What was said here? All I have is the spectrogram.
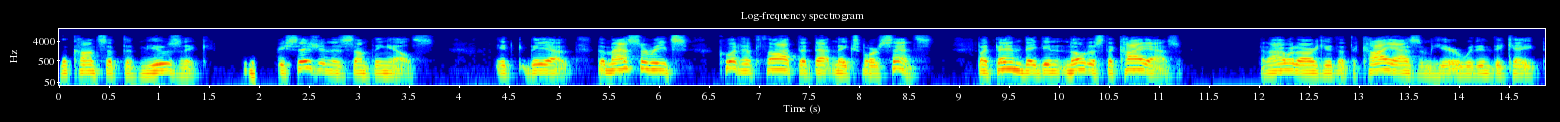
the concept of music. Precision is something else. It, they, uh, the Masoretes could have thought that that makes more sense, but then they didn't notice the chiasm. And I would argue that the chiasm here would indicate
